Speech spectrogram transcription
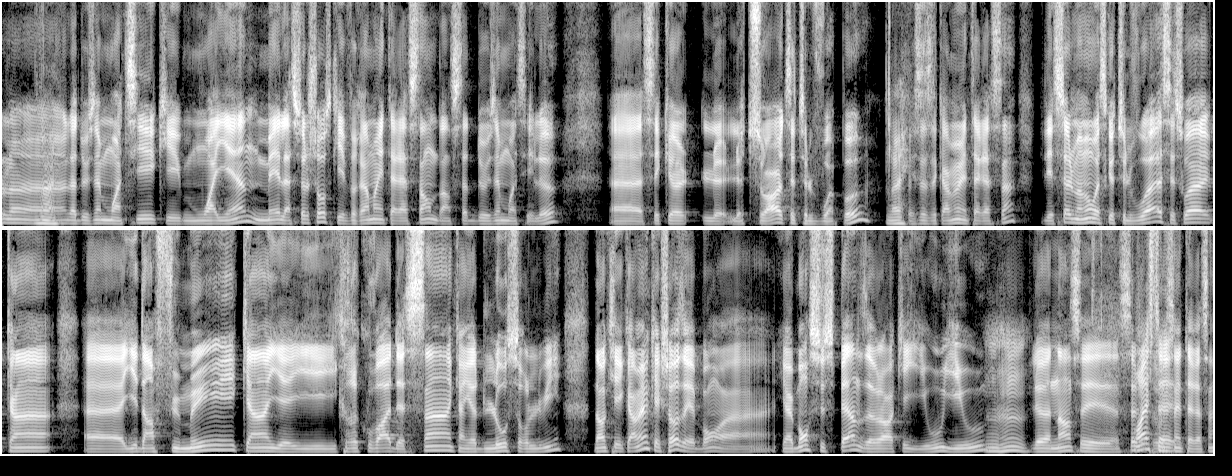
là, Ouais. la deuxième moitié qui est moyenne, mais la seule chose qui est vraiment intéressante dans cette deuxième moitié-là, euh, c'est que le, le tueur, tu sais, tu le vois pas. Ouais. Ça, c'est quand même intéressant. Puis les seuls moments où est-ce que tu le vois, c'est soit quand euh, il est dans fumée, quand il, est- il est recouvert de sang, quand il y a de l'eau sur lui. Donc, il y a quand même quelque chose, et bon, euh, il y a un bon suspense de genre, OK, il est où, il est où? Mhm. Là, non, c'est ça, Ouais, c'est- intéressant.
